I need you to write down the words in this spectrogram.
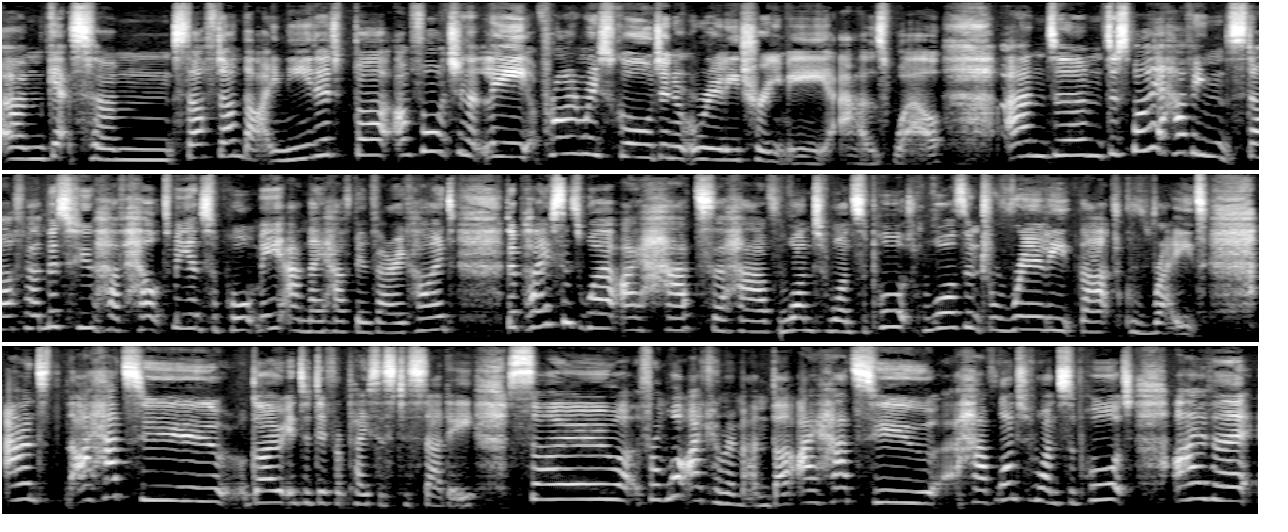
um, get some stuff done that I needed, but unfortunately, primary school didn't really treat me as well. And um, despite having staff members who have helped me and support me, and they have been very kind, the places where I had to have one to one support wasn't really that great. And I had to go into different places to study. So, from what I can remember, I had to have one to one support either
